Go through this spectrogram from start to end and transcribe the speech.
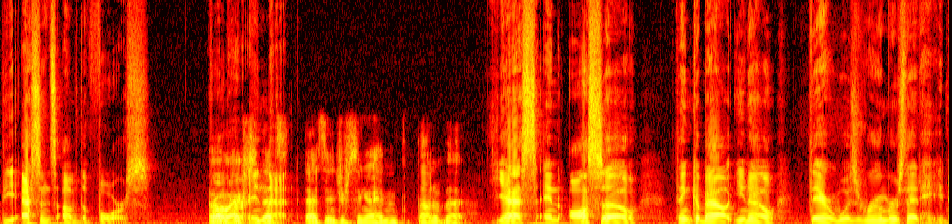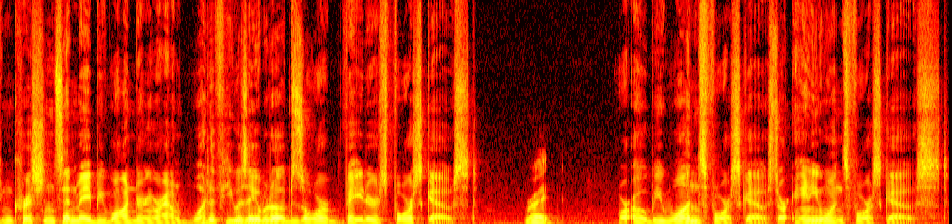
the essence of the force? Oh, actually, that's that. that's interesting. I hadn't thought of that. Yes, and also think about, you know, there was rumors that Hayden Christensen may be wandering around. What if he was able to absorb Vader's Force Ghost Right. or Obi-Wan's Force Ghost or anyone's Force Ghost?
